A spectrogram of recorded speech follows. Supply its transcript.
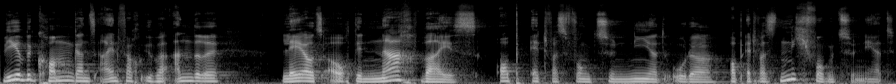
Wir bekommen ganz einfach über andere Layouts auch den Nachweis, ob etwas funktioniert oder ob etwas nicht funktioniert.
